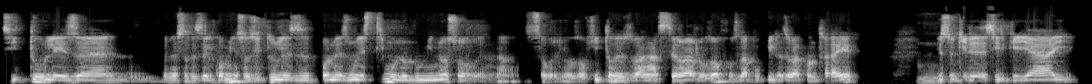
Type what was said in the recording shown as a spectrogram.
Si tú les, eh, bueno, eso desde el comienzo, si tú les pones un estímulo luminoso sobre los ojitos, les van a cerrar los ojos, la pupila se va a contraer. Mm. Eso quiere decir que ya hay,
